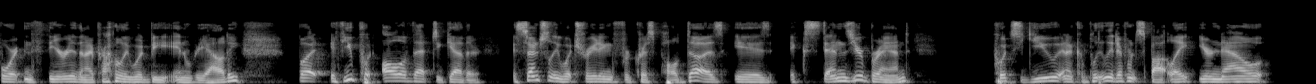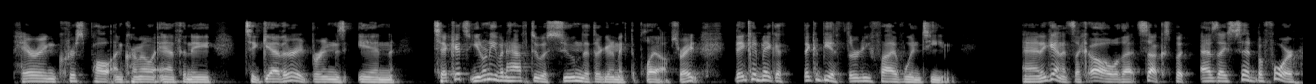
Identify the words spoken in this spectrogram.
for it in theory than I probably would be in reality. But if you put all of that together, essentially what trading for Chris Paul does is extends your brand, puts you in a completely different spotlight. You're now pairing Chris Paul and Carmelo Anthony together. It brings in tickets. You don't even have to assume that they're going to make the playoffs, right? They could make a they could be a 35 win team. And again, it's like, oh, well, that sucks. But as I said before,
